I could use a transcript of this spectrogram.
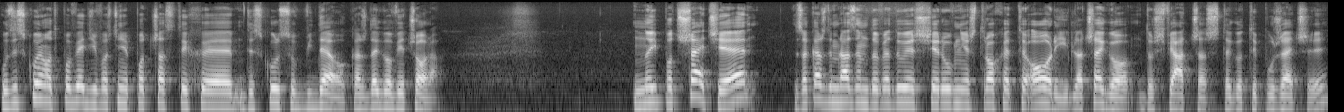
uzyskują odpowiedzi właśnie podczas tych e, dyskursów wideo każdego wieczora. No i po trzecie, za każdym razem dowiadujesz się również trochę teorii, dlaczego doświadczasz tego typu rzeczy.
